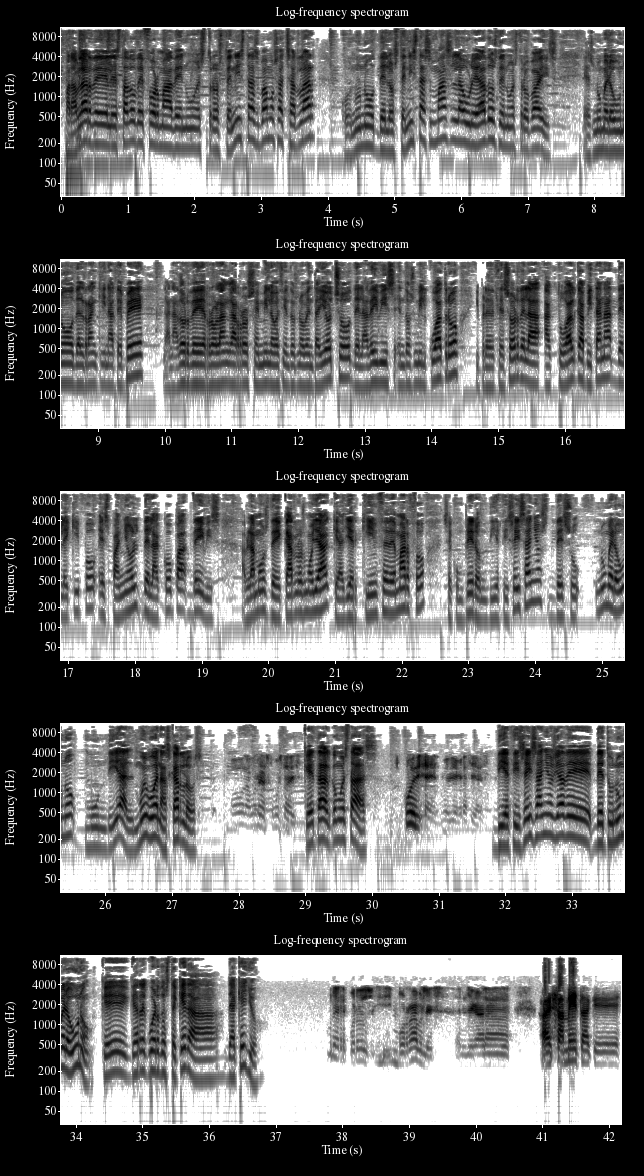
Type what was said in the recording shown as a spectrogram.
Para hablar del estado de forma de nuestros tenistas, vamos a charlar con uno de los tenistas más laureados de nuestro país. Es número uno del ranking ATP, ganador de Roland Garros en 1998, de la Davis en 2004 y predecesor de la actual capitana del equipo español de la Copa Davis. Hablamos de Carlos Moyá, que ayer 15 de marzo se cumplieron 16 años de su número uno mundial. Muy buenas, Carlos. Hola, buenas, ¿cómo estáis? ¿Qué tal? ¿Cómo estás? Muy bien, muy bien, gracias. 16 años ya de, de tu número uno. ¿Qué, ¿Qué recuerdos te queda de aquello? recuerdos imborrables en llegar a, a esa meta que,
